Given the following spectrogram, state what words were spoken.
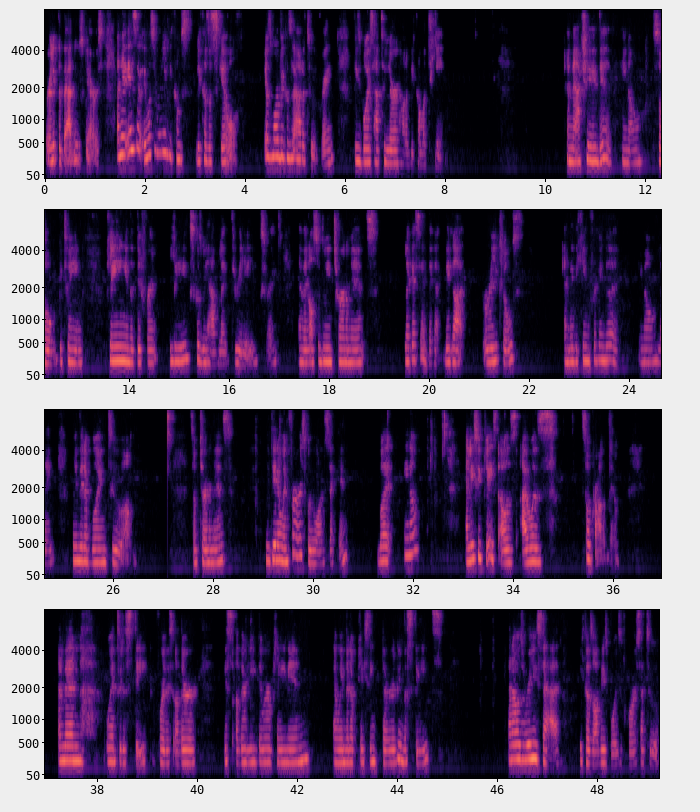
we're like the bad news bears, and it is it wasn't really becomes because of skill. It was more because of attitude, right? These boys had to learn how to become a team. And actually they did, you know. So between playing in the different leagues, because we have like three leagues, right? And then also doing tournaments. Like I said, they got they got really close and they became freaking good. You know, like we ended up going to um, some tournaments. We didn't win first, but we won second. But you know, at least we placed. I was I was so proud of them. And then went to the state for this other this other league that we were playing in, and we ended up placing third in the states. And I was really sad because all these boys, of course, had to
